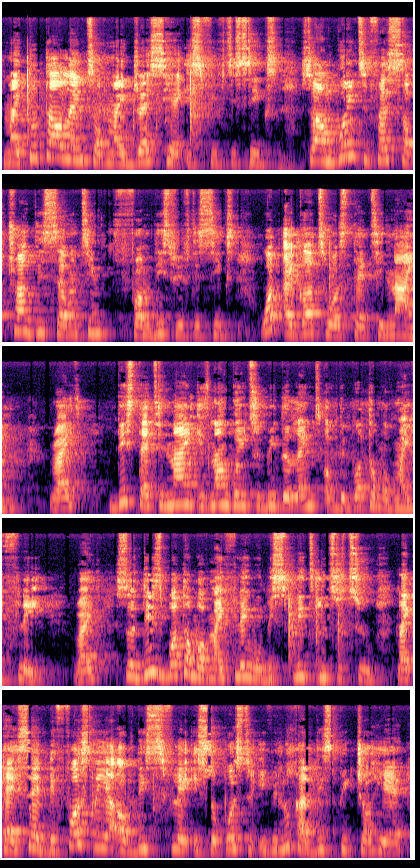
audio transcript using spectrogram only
my total length of my dress here is 56 so i'm going to first subtract this 17 from this 56 what i got was 39 right? This 39 is now going to be the length of the bottom of my flare right? So this bottom of my flare will be split into two. Like i said the first layer of this flare is supposed to if you look at this picture here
